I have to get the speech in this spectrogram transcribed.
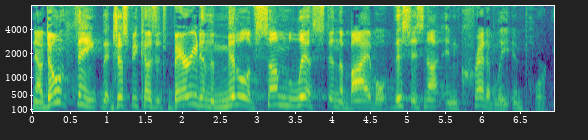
Now, don't think that just because it's buried in the middle of some list in the Bible, this is not incredibly important.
